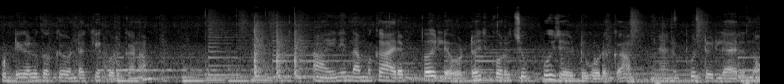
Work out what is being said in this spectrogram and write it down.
കുട്ടികൾക്കൊക്കെ ഉണ്ടാക്കി കൊടുക്കണം. ആ ഇനി നമുക്ക് അരപ്പിലോട്ട് കുറച്ച് ഉപ്പ് ചേർത്ത് കൊടുക്കാം. ഞാൻ ഉപ്പിട്ടില്ലായിരുന്നു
